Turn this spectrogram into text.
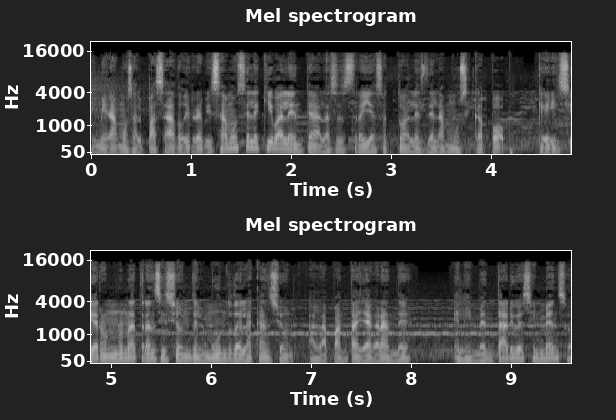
Si miramos al pasado y revisamos el equivalente a las estrellas actuales de la música pop que hicieron una transición del mundo de la canción a la pantalla grande, el inventario es inmenso.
